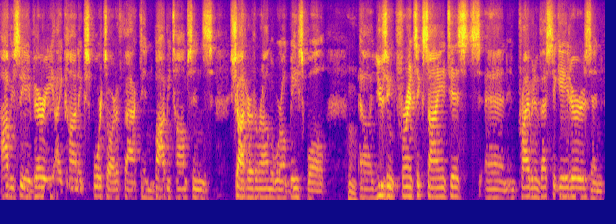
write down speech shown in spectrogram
obviously a very iconic sports artifact in Bobby Thomson's shot heard around the world baseball, hmm. uh, using forensic scientists and, and private investigators and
